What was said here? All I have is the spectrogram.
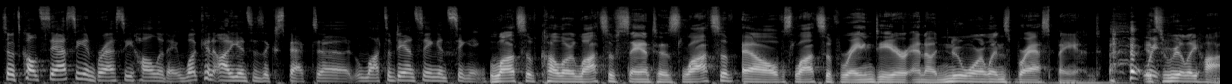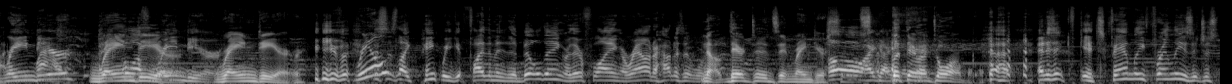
So it's called Sassy and Brassy Holiday. What can audiences expect? Uh, lots of dancing and singing. Lots of color, lots of Santas, lots of elves, lots of reindeer, and a New Orleans brass band. it's really hot. Reindeer? Reindeer. Reindeer. Reindeer. Real? This is like pink. We get fly them into the building, or they're flying around, or how does it work? No, they're dudes in reindeer suits. Oh, I got you. But they're adorable. and is it? It's family friendly. Is it just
